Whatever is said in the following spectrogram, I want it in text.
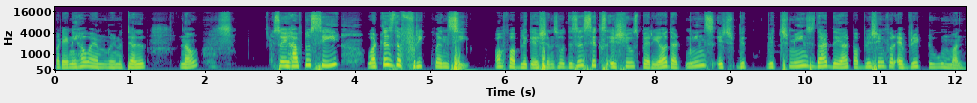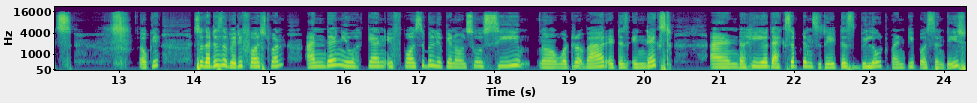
but anyhow i am going to tell now. So you have to see what is the frequency of publication. So this is six issues per year. That means it's with which means that they are publishing for every two months. Okay so that is the very first one. And then you can if possible you can also see uh, what where it is indexed. And here the acceptance rate is below 20 percentage.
